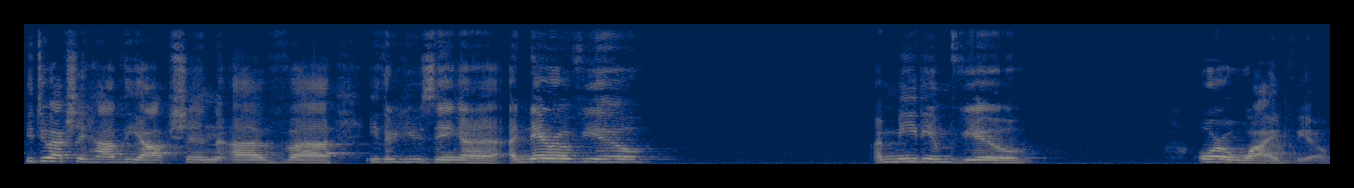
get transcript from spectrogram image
you do actually have the option of uh, either using a, a narrow view, a medium view, or a wide view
